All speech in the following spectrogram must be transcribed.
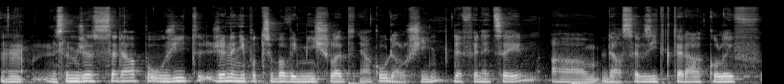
Mhm, myslím, že se dá použít, že není potřeba vymýšlet nějakou další definici a dá se vzít kterákoliv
